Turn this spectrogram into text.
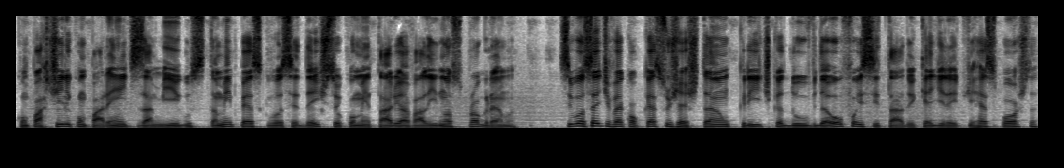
Compartilhe com parentes, amigos. Também peço que você deixe seu comentário e avalie nosso programa. Se você tiver qualquer sugestão, crítica, dúvida ou foi citado e quer direito de resposta,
